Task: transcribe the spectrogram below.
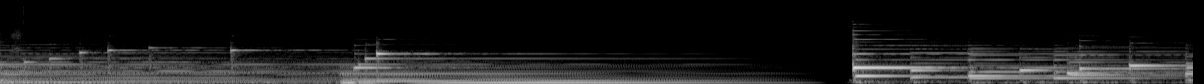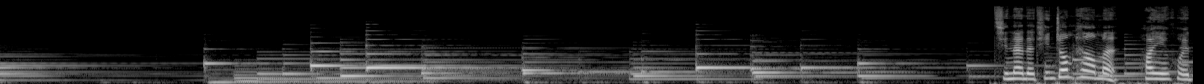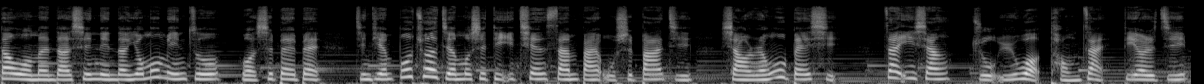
亲爱的听众朋友们，欢迎回到我们的心灵的游牧民族，我是贝贝。今天播出的节目是第一千三百五十八集《小人物悲喜》，在异乡主与我同在第二集。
